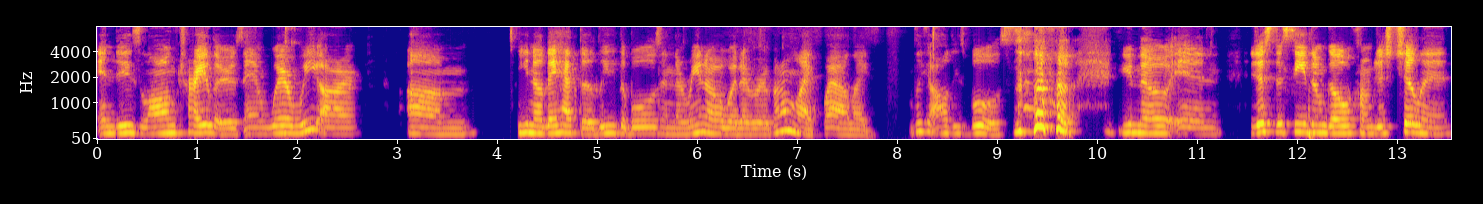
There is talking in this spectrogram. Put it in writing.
in these long trailers and where we are um you know they have to leave the bulls in the arena or whatever but i'm like wow like look at all these bulls you know and just to see them go from just chilling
